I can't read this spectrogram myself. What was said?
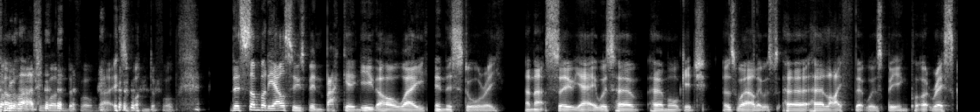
not oh, real hard. That's wonderful. That is wonderful. There's somebody else who's been backing you the whole way in this story, and that's Sue. Yeah, it was her her mortgage as well. It was her her life that was being put at risk.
